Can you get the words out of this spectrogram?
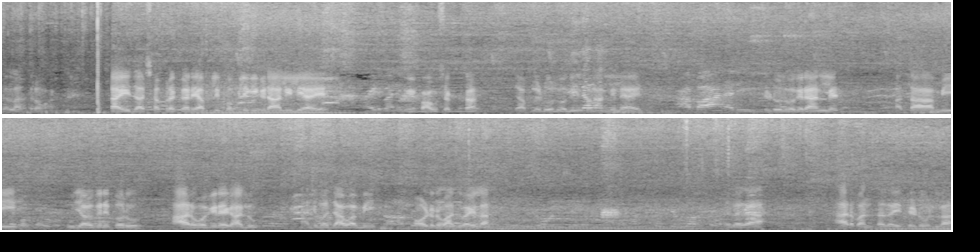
चला तर मग. काहीच अशा प्रकारे आपली पब्लिक इकडे आलेली आहे. तुम्ही पाहू शकता. ते आपले ढोल वगैरे पण आणलेले आहेत. ते ढोल वगैरे आणलेत. आता आम्ही पूजा वगैरे करू हार वगैरे घालू आणि मग जाऊ आम्ही ऑर्डर वाजवायला. बघा. हार बांधतात इथे ढोलला.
